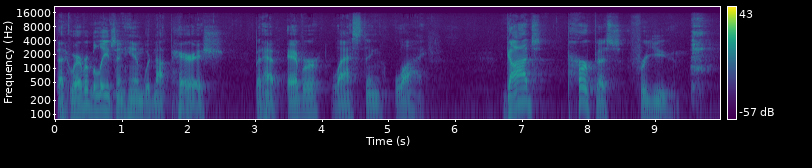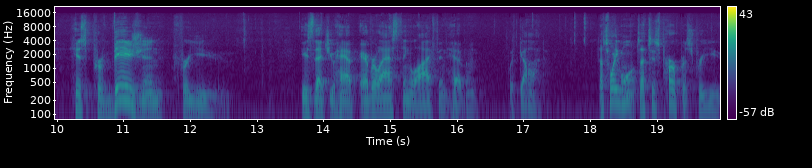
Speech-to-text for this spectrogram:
that whoever believes in him would not perish, but have everlasting life. God's purpose for you, his provision for you, is that you have everlasting life in heaven with God. That's what he wants. That's his purpose for you.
